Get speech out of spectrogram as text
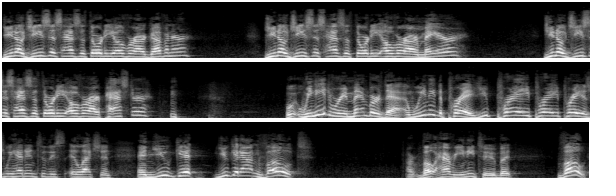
Do you know Jesus has authority over our governor? Do you know Jesus has authority over our mayor? Do you know Jesus has authority over our pastor? we need to remember that and we need to pray. You pray, pray, pray as we head into this election and you get you get out and vote. Or vote however you need to, but vote.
